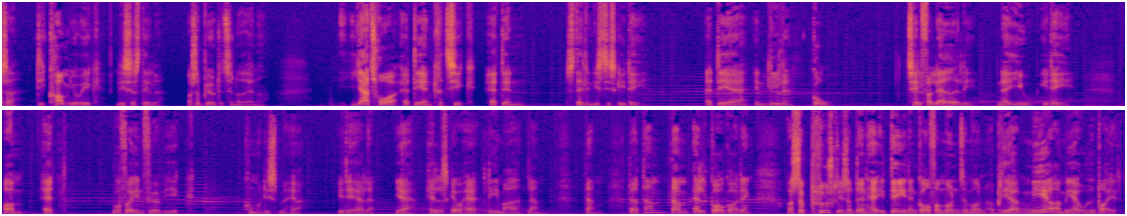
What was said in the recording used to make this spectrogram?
Altså, de kom jo ikke lige så stille, og så blev det til noget andet. Jeg tror, at det er en kritik af den stalinistiske idé. At det er en lille, god, tilforladelig, naiv idé om, at hvorfor indfører vi ikke kommunisme her i det her land? Ja, alle skal jo have lige meget. Lam, dam, da, dam, dam. Alt går godt, ikke? Og så pludselig, som den her idé, den går fra mund til mund og bliver mere og mere udbredt,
